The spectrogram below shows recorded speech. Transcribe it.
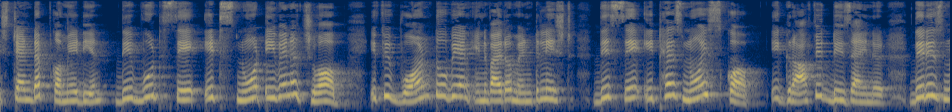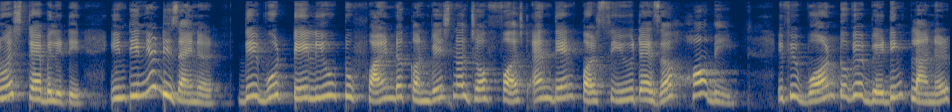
stand-up comedian, they would say it's not even a job. If you want to be an environmentalist, they say it has no scope. A graphic designer, there is no stability. Interior designer, they would tell you to find a conventional job first and then pursue it as a hobby. If you want to be a wedding planner,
